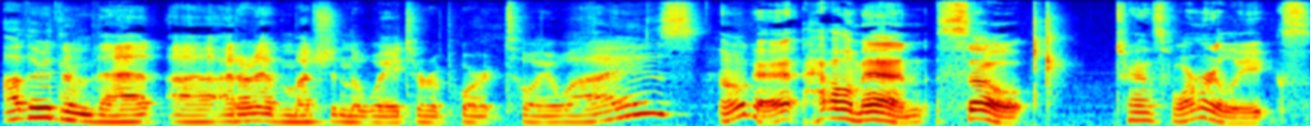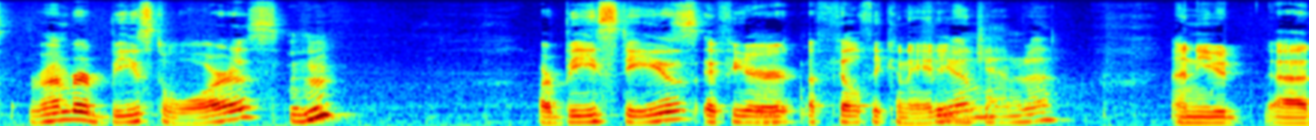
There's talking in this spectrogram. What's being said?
Other than that, uh, I don't have much in the way to report toy wise. Okay, oh man, so Transformer leaks. Remember Beast Wars Mm-hmm. or Beasties if you're a filthy In Canadian? Canada. and you uh,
